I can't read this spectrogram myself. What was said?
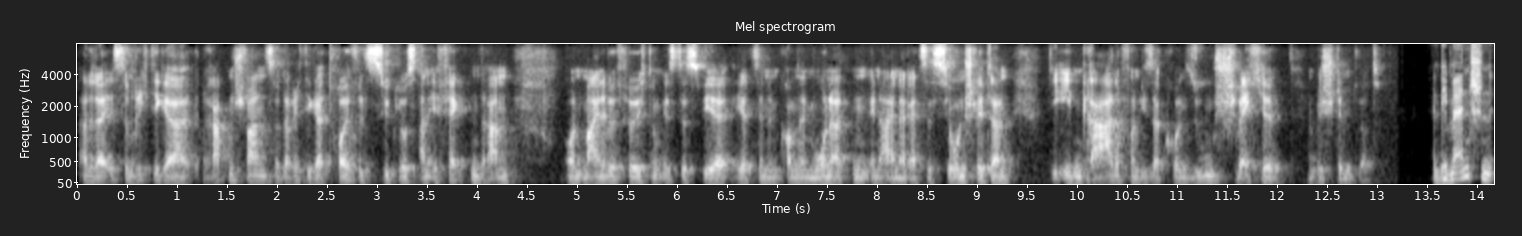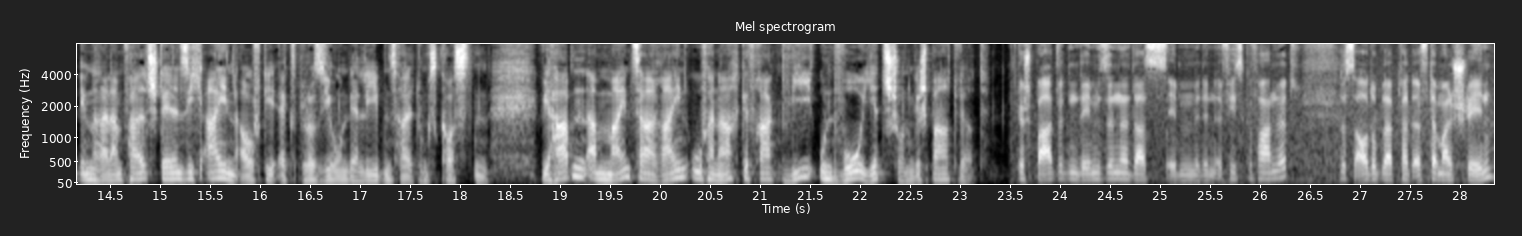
Also da ist so ein richtiger Rattenschwanz oder richtiger Teufelszyklus an Effekten dran. Und meine Befürchtung ist, dass wir jetzt in den kommenden Monaten in eine Rezession schlittern, die eben gerade von dieser Konsumschwäche bestimmt wird. Die Menschen in Rheinland-Pfalz stellen sich ein auf die Explosion der Lebenshaltungskosten. Wir haben am Mainzer Rheinufer nachgefragt, wie und wo jetzt schon gespart wird. Gespart wird in dem Sinne, dass eben mit den Öffis gefahren wird. Das Auto bleibt halt öfter mal stehen,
